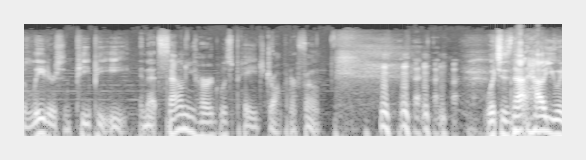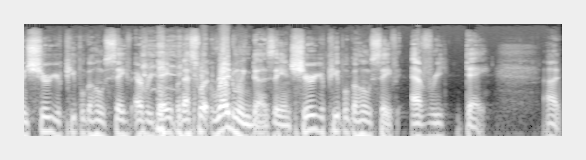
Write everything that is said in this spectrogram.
the leaders in PPE. And that sound you heard was Paige dropping her phone, which is not how you ensure your people go home safe every day, but that's what Red Wing does. They ensure your people go home safe every day. Uh,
